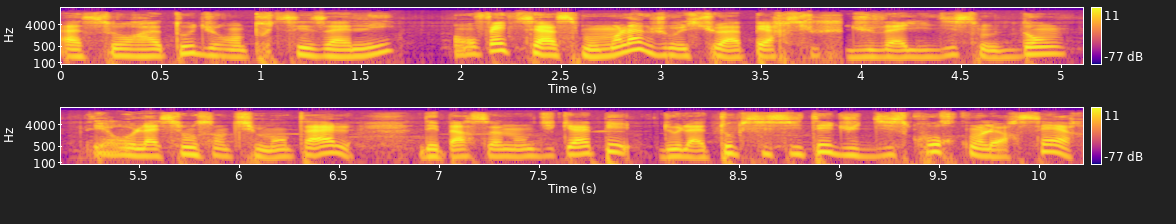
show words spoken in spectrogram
à ce râteau durant toutes ces années. En fait, c'est à ce moment-là que je me suis aperçue du validisme dans les relations sentimentales des personnes handicapées, de la toxicité du discours qu'on leur sert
